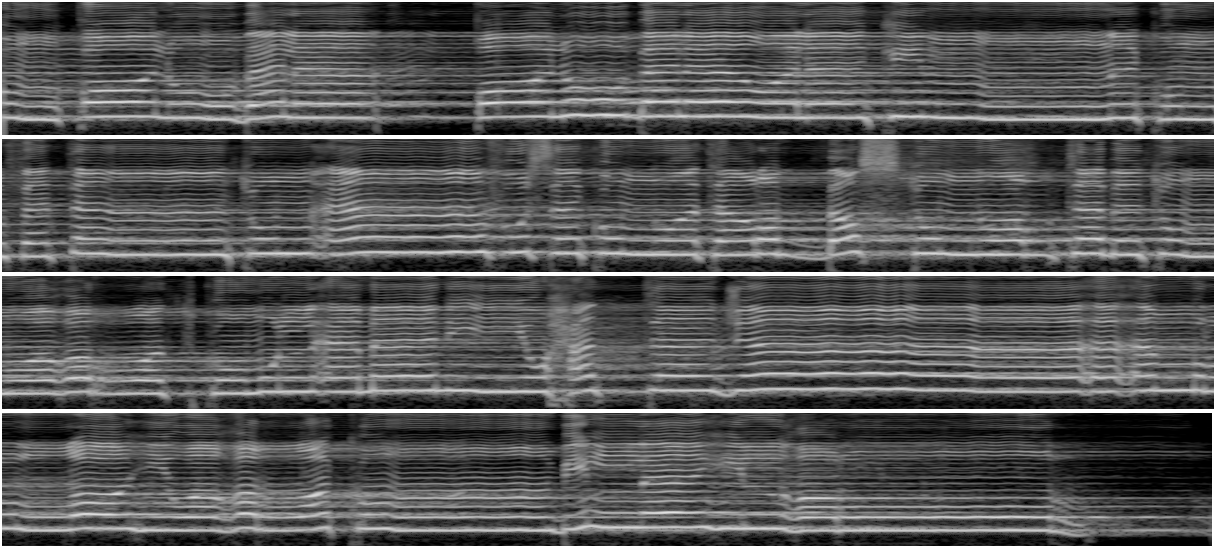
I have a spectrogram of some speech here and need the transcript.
معكم قالوا بلى قالوا بلى ولكنكم فتنتم أنفسكم وتربصتم وارتبتم وغرتكم الأماني حتى جاء أمر الله وغركم بالله الغرور.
